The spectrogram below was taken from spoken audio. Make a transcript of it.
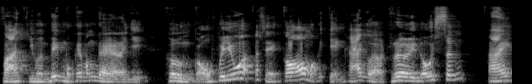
và anh chị mình biết một cái vấn đề là gì? Thường cổ phiếu á, nó sẽ có một cái trạng thái gọi là rơi đối xứng. Ấy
